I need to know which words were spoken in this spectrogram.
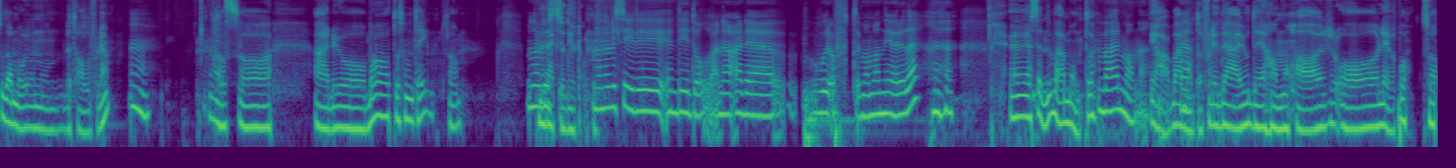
Så da må jo noen betale for det. Og så er det jo mat og sånne ting. Så. Men Men det du, er ikke så dyrt, da. men når du sier de, de dollarene, er det Hvor ofte må man gjøre det? Eh, Jeg sender hver måned. Hver måned? Ja, hver måned, fordi det er jo det han har å leve på. Så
